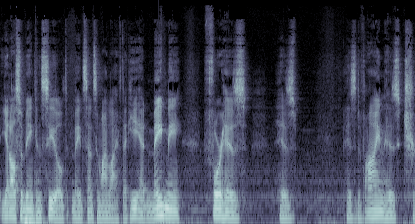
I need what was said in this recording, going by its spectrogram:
yet also being concealed, made sense in my life. That he had made me for his his his divine, his tr-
